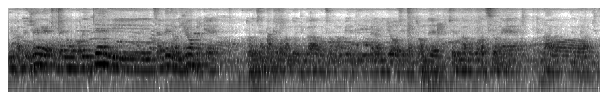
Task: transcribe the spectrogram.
mi fa piacere, vengo volentieri in Sardegna, lo dicevo perché torno sempre anche da quando giocavo, insomma ambienti meravigliosi, d'altronde siete una popolazione rara nel calcio.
